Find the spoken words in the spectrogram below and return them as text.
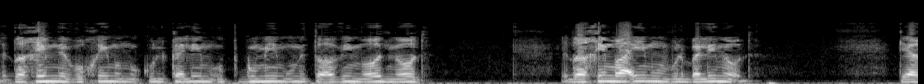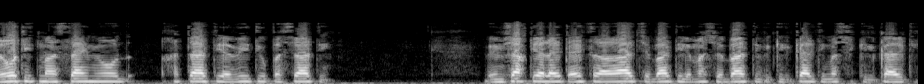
לדרכים נבוכים ומקולקלים ופגומים ומתועבים מאוד מאוד, לדרכים רעים ומבולבלים מאוד. כי הריאות את מעשי מאוד, חטאתי, אביתי ופשעתי. והמשכתי עלי את העצר הרע עד שבאתי למה שבאתי, וקלקלתי מה שקלקלתי.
